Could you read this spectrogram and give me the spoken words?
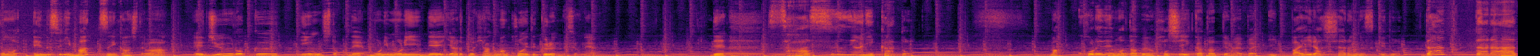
この M3MAX に関しては、え、16インチとかでモリモリでやると100万超えてくるんですよね。でさすがにかと。まあ、これでも多分欲しい方っていうのはやっぱりいっぱいいらっしゃるんですけどだったら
